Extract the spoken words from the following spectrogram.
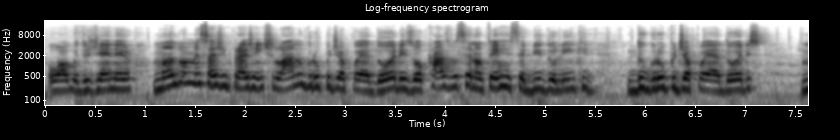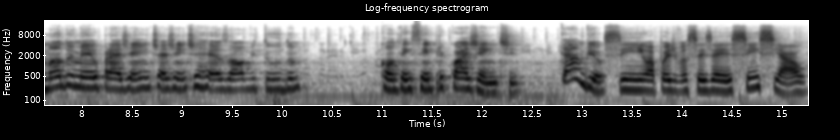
ou algo do gênero, manda uma mensagem pra gente lá no grupo de apoiadores, ou caso você não tenha recebido o link do grupo de apoiadores, manda um e-mail pra gente, a gente resolve tudo. Contem sempre com a gente câmbio. Sim, o apoio de vocês é essencial.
